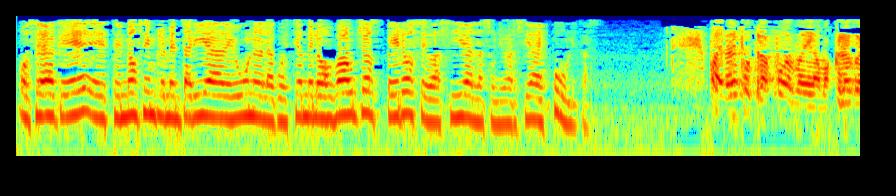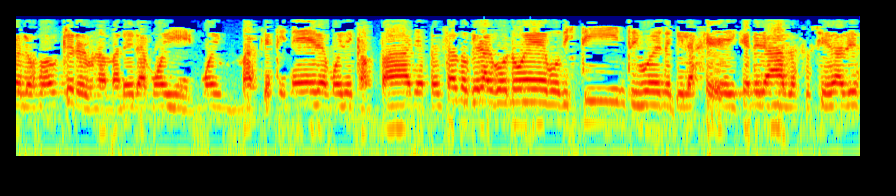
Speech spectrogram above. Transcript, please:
O sea que este, no se implementaría de una la cuestión de los vouchers, pero se vacían las universidades públicas. Bueno, es otra forma, digamos, creo que los vouchers era una manera muy muy marketinera, muy de campaña, pensando que era algo nuevo, distinto y bueno, que la en general las sociedades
